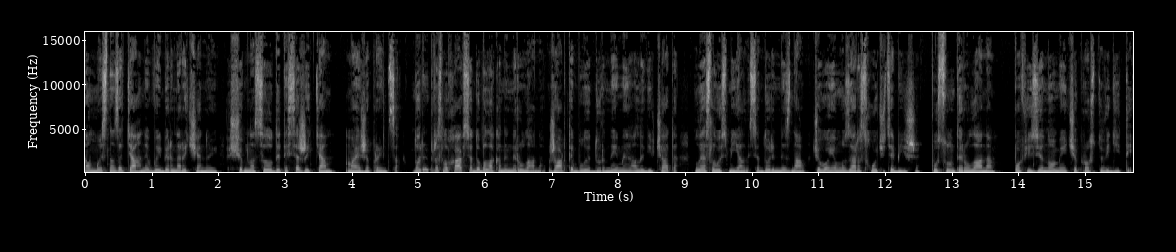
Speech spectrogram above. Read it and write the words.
навмисно затягне вибір нареченої, щоб насолодитися життям майже принца. Дорін прислухався до балаканини Рулана. Жарти були дурними, але дівчата улесливо сміялися. Дорін не знав, чого йому зараз хочеться більше посунути Рулана по фізіономії чи просто відійти.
